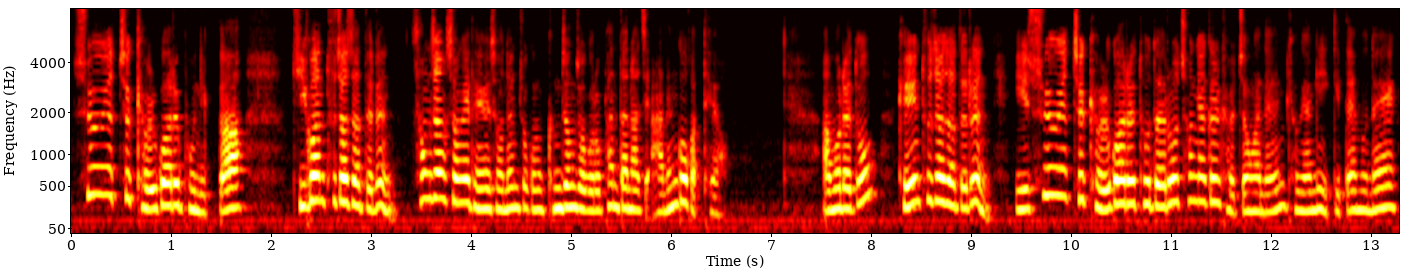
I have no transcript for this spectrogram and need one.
수요 예측 결과를 보니까 기관 투자자들은 성장성에 대해서는 조금 긍정적으로 판단하지 않은 것 같아요. 아무래도 개인 투자자들은 이 수요 예측 결과를 토대로 청약을 결정하는 경향이 있기 때문에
